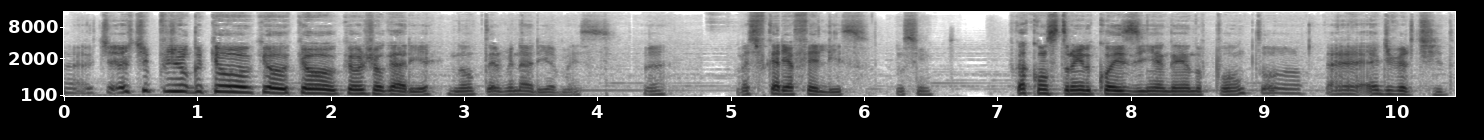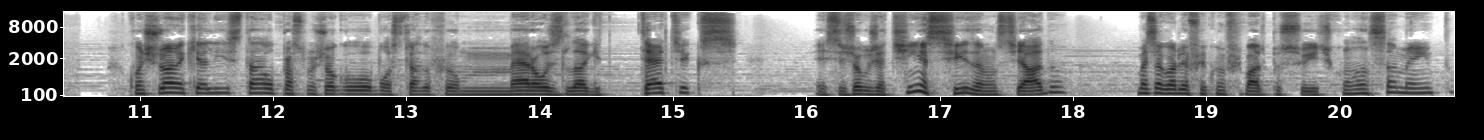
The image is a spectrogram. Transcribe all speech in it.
é, o é o tipo de jogo que eu, que eu, que eu, que eu jogaria. Não terminaria, mas. né? Mas ficaria feliz. Assim. Ficar construindo coisinha, ganhando ponto, é, é divertido. Continuando aqui a lista, o próximo jogo mostrado foi o Metal Slug Tactics. Esse jogo já tinha sido anunciado, mas agora ele foi confirmado pro Switch com lançamento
